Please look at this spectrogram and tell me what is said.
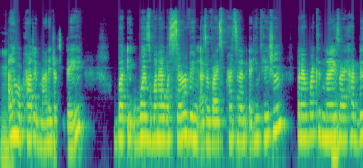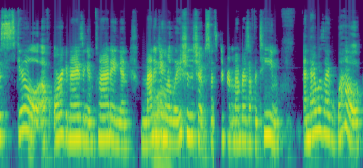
Mm. I am a project manager today, but it was when I was serving as a vice president education that I recognized I had this skill of organizing and planning and managing Wow. relationships with different members of the team. And I was like, wow,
